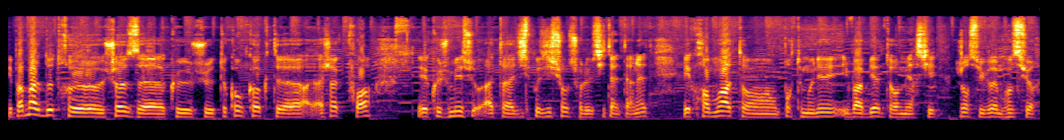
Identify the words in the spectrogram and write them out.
et pas mal d'autres choses que je te concocte à chaque fois et que je mets à ta disposition sur le site internet. Et crois-moi, ton porte-monnaie, il va bien te remercier. J'en suis vraiment sûr.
